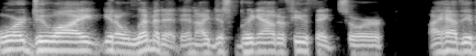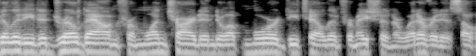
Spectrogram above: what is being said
or do i you know limit it and i just bring out a few things or i have the ability to drill down from one chart into a more detailed information or whatever it is so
